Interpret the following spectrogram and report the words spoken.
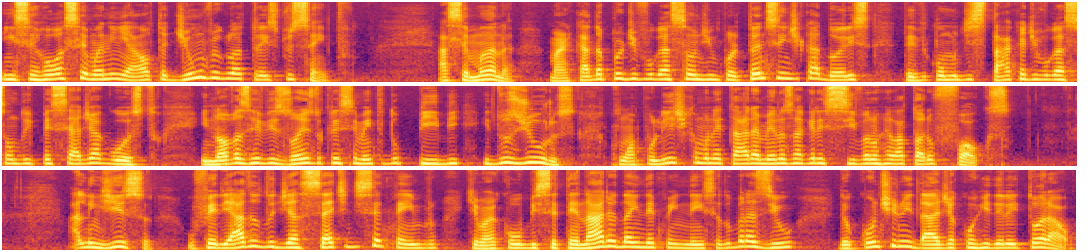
e encerrou a semana em alta de 1,3%. A semana, marcada por divulgação de importantes indicadores, teve como destaque a divulgação do IPCA de agosto e novas revisões do crescimento do PIB e dos juros, com a política monetária menos agressiva no relatório Focus. Além disso, o feriado do dia 7 de setembro, que marcou o bicentenário da independência do Brasil, deu continuidade à corrida eleitoral,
